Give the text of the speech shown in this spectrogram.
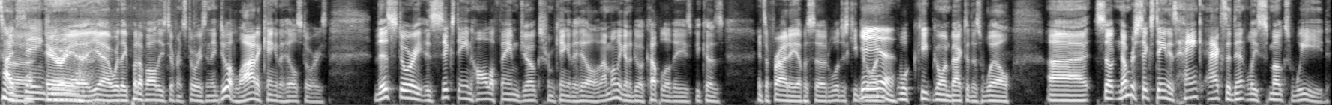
Type uh, thing, area, yeah. yeah, where they put up all these different stories and they do a lot of King of the Hill stories. This story is 16 Hall of Fame jokes from King of the Hill, and I'm only going to do a couple of these because it's a Friday episode. We'll just keep Yeah, going. yeah. We'll keep going back to this well. Uh, so number 16 is Hank accidentally smokes weed.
